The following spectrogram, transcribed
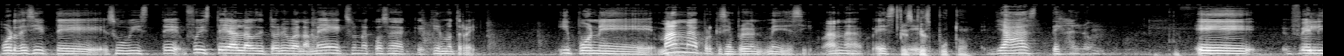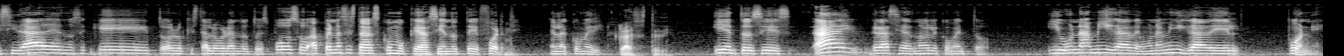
por decirte, subiste, fuiste al auditorio Banamex, una cosa que aquí en Monterrey, y pone Mana, porque siempre me dice así, Mana, este, Es que es puto. ya, déjalo. Eh, felicidades, no sé qué, todo lo que está logrando tu esposo. Apenas estás como que haciéndote fuerte en la comedia. Gracias, Teddy. Y entonces, ay, gracias, ¿no? Le comento. Y una amiga de una amiga de él pone,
